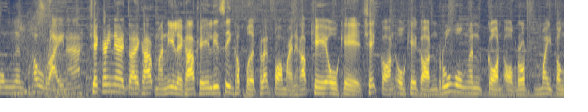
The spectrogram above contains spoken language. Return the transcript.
วงเงินเท่าไหร่นะ เช็คให้แน่ใจครับ มานี่เลยครับ K Leasing เขาเปิดแพลตฟอร์มใหม่นะครับ KOK เช็คก่อนโอเคก่อน รู้วงเงินก่อนออกรถไม่ต้อง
